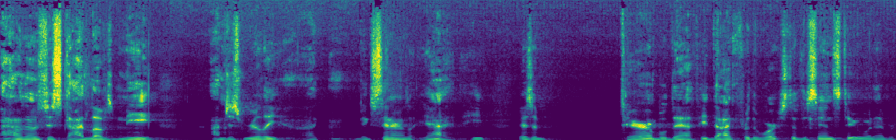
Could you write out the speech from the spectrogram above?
I don't know. It's just God loves me. I'm just really I'm a big sinner. I was like, yeah, he there's a terrible death. He died for the worst of the sins too, whatever.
